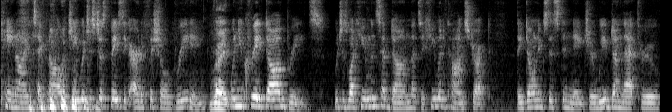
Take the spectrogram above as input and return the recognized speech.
canine technology, which is just basic artificial breeding, Right. when you create dog breeds, which is what humans have done, that's a human construct. They don't exist in nature. We've done that through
